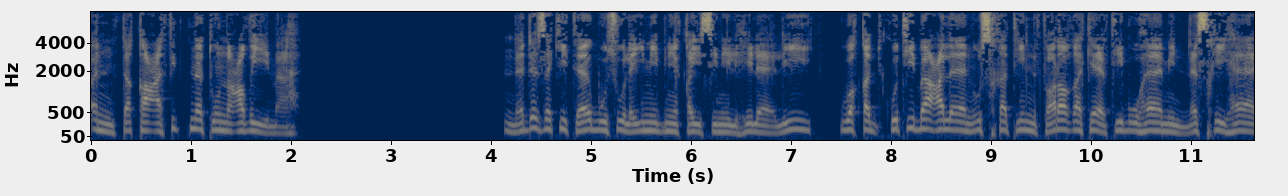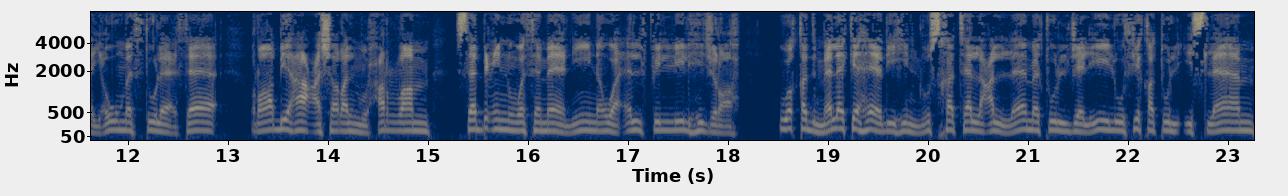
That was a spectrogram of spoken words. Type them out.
أن تقع فتنة عظيمة. نجز كتاب سليم بن قيس الهلالي وقد كتب على نسخة فرغ كاتبها من نسخها يوم الثلاثاء رابع عشر المحرم سبع وثمانين وألف للهجرة. وقد ملك هذه النسخة العلامة الجليل ثقة الإسلام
